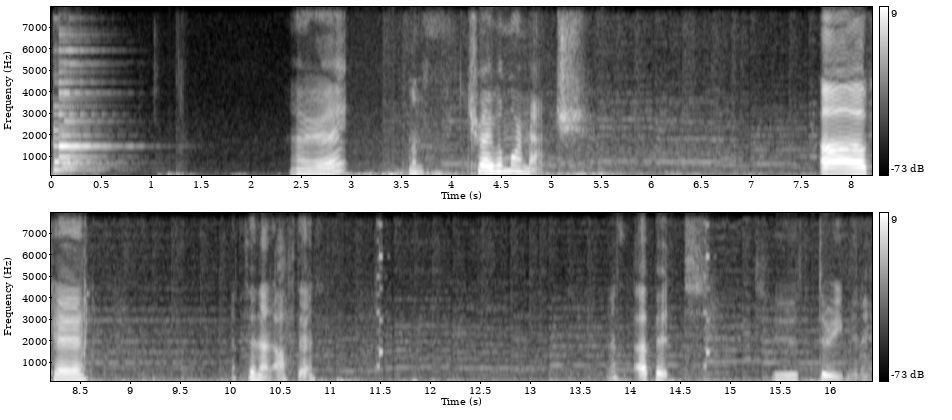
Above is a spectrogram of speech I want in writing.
Alright. Let's try one more match. Oh, okay. Let's turn that off then. Let's up it to three minutes.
